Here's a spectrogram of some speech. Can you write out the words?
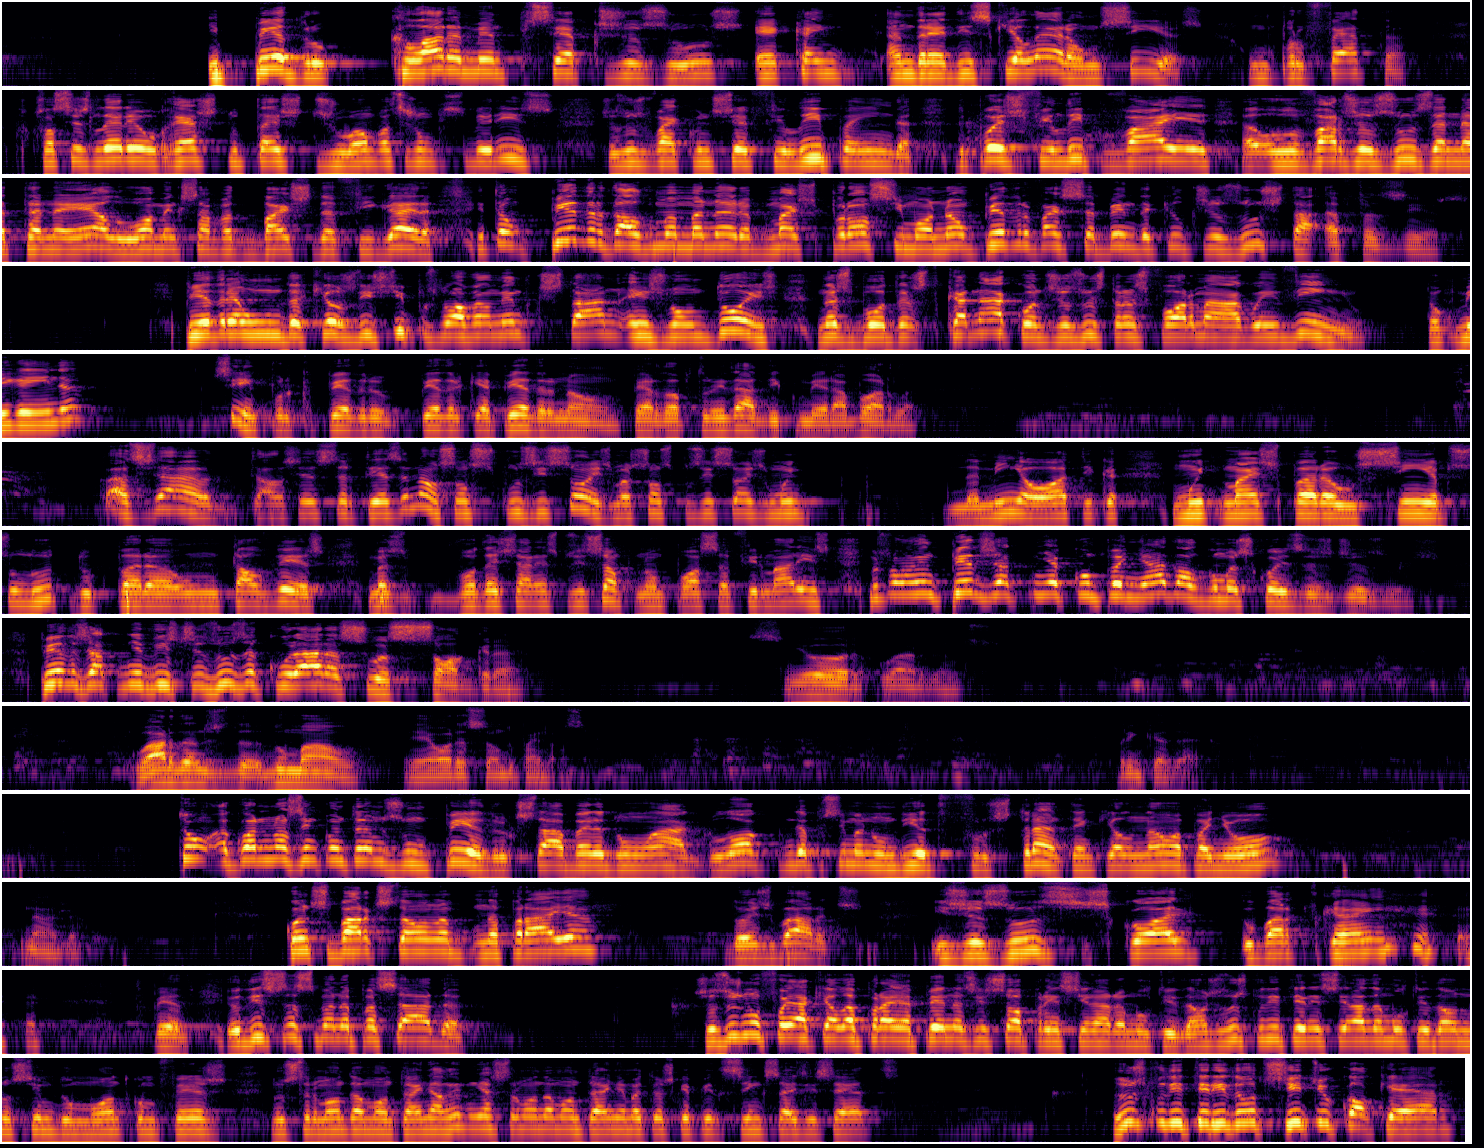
E Pedro claramente percebe que Jesus é quem André disse que ele era, um Messias, um profeta. Porque se vocês lerem o resto do texto de João, vocês vão perceber isso. Jesus vai conhecer Filipe ainda. Depois Filipe vai eh, levar Jesus a Natanael, o homem que estava debaixo da figueira. Então Pedro, de alguma maneira, mais próximo ou não, Pedro vai sabendo daquilo que Jesus está a fazer. Pedro é um daqueles discípulos, provavelmente, que está em João 2, nas bodas de Caná, quando Jesus transforma a água em vinho. Estão comigo ainda? Sim, porque Pedro, Pedro que é Pedro, não perde a oportunidade de comer à borla. Claro, já talvez certeza. Não, são suposições, mas são suposições muito, na minha ótica, muito mais para o sim absoluto do que para um talvez. Mas vou deixar em exposição, porque não posso afirmar isso. Mas provavelmente Pedro já tinha acompanhado algumas coisas de Jesus. Pedro já tinha visto Jesus a curar a sua sogra. Senhor, guarda-nos. Guarda-nos do mal. É a oração do Pai Nosso. Brincadeira. Então, agora nós encontramos um Pedro que está à beira de um lago, logo ainda por cima num dia de frustrante, em que ele não apanhou nada. Quantos barcos estão na, na praia? Dois barcos. E Jesus escolhe o barco de quem? de Pedro. Eu disse na semana passada, Jesus não foi àquela praia apenas e só para ensinar a multidão. Jesus podia ter ensinado a multidão no cimo do monte, como fez no Sermão da Montanha. Alguém conhece o Sermão da Montanha, Mateus capítulo 5, 6 e 7? Jesus podia ter ido a outro sítio qualquer.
